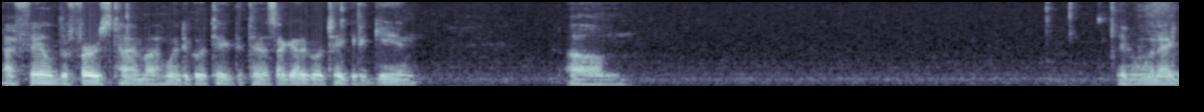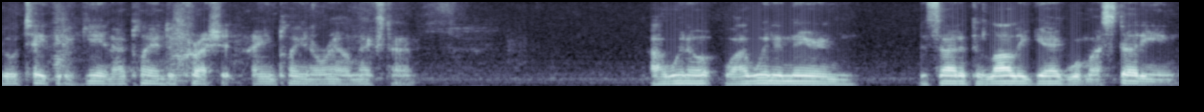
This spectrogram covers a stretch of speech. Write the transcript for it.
I failed the first time I went to go take the test. I got to go take it again. Um, and when I go take it again, I plan to crush it. I ain't playing around next time. I went well, I went in there and decided to lollygag with my studying,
